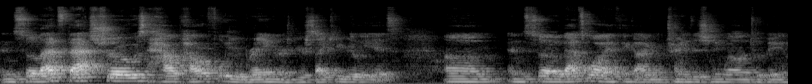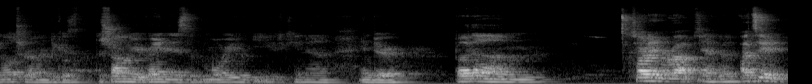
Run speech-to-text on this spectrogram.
And so that's that shows how powerful your brain or your psyche really is. Um, and so that's why I think I'm transitioning well into being an ultra runner because the stronger your brain is, the more you, you can uh, endure. But um, Sorry to interrupt. yeah, go ahead. I'd say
